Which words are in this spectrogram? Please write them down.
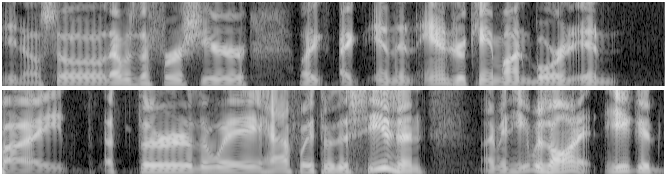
You know, so that was the first year. Like, I and then Andrew came on board, and by a third of the way, halfway through the season, I mean, he was on it. He could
